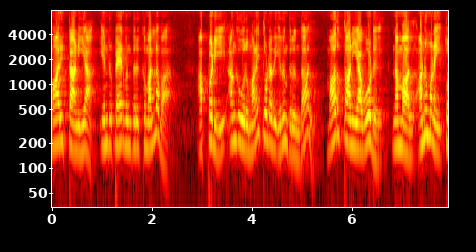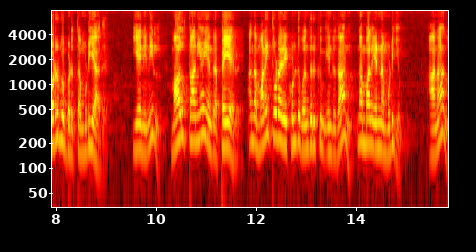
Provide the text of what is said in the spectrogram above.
மாரித்தானியா என்று பெயர் வந்திருக்கும் அல்லவா? அப்படி அங்கு ஒரு மலைத்தொடர் இருந்திருந்தால் மாருத்தானியாவோடு நம்மால் அனுமனை தொடர்புபடுத்த முடியாது. ஏனெனில் மாருத்தானியா என்ற பெயர் அந்த மலைத்தொடரை கொண்டு வந்திருக்கும் என்றுதான் நம்மால் எண்ண முடியும். ஆனால்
